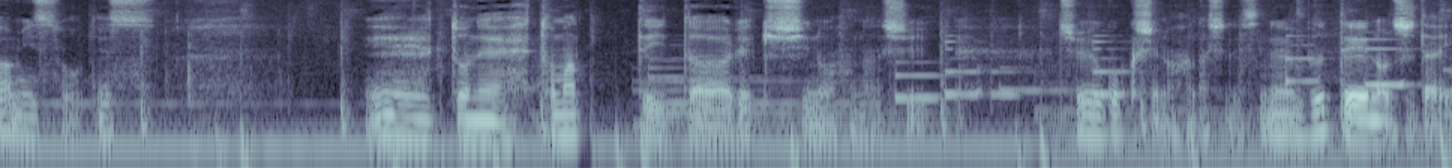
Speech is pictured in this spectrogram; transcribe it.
はみそです。えー、っとね止まっていた歴史の話中国史の話ですね。武帝の時代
